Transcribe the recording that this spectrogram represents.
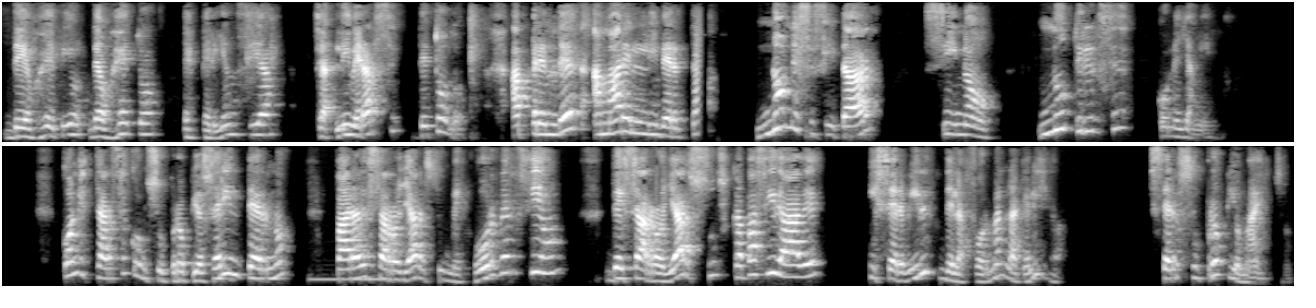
de objetos, de objetos, de experiencias, o sea, liberarse de todo. Aprender a amar en libertad, no necesitar, sino nutrirse con ella misma. Conectarse con su propio ser interno para desarrollar su mejor versión, desarrollar sus capacidades y servir de la forma en la que elija. Ser su propio maestro.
